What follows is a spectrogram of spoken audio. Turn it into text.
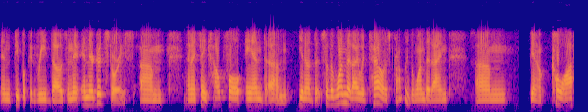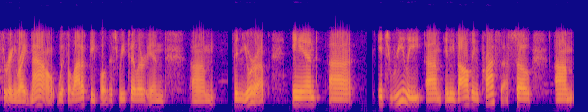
and people could read those and they and they're good stories um, and I think helpful. And um, you know the, so the one that I would tell is probably the one that I'm um, you know co-authoring right now with a lot of people this retailer in um, in Europe. And uh, it's really um, an evolving process. So um,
